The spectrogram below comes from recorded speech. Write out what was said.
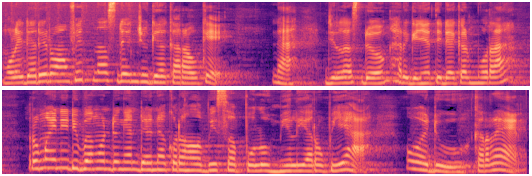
mulai dari ruang fitness dan juga karaoke. Nah, jelas dong harganya tidak akan murah. Rumah ini dibangun dengan dana kurang lebih 10 miliar rupiah. Waduh, keren.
